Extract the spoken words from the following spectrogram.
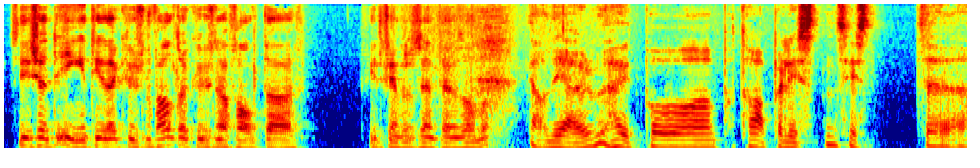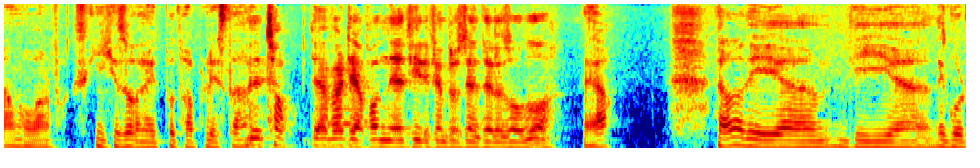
Så de skjønte ingenting da kursen falt, og kursen har falt da 4-5 eller sånn. Da. Ja, de er jo høyt på, på taperlisten sist ja, nå var den faktisk ikke så høyt på taperlista. Det, det har vært iallfall ned 4-5% eller sånn? da? Ja. Ja, de, de, de, går,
